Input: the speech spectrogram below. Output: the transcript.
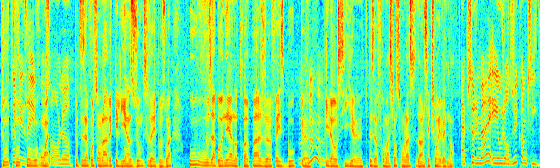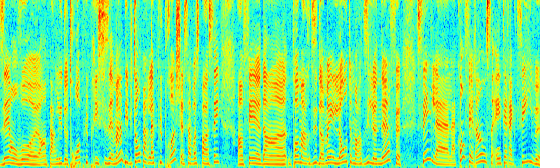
tout, Toutes tout, les tout. infos ouais. sont là. Toutes les infos sont là avec les liens Zoom si vous avez besoin, ou vous vous abonnez à notre page euh, Facebook. euh, Mhm. puis là aussi, euh, toutes les informations sont là dans la section événements. Absolument. Et aujourd'hui, comme tu le disais, on va en parler de trois plus précisément. Débutons par la plus proche. Ça va se passer, en fait, dans pas mardi demain, l'autre mardi, le 9. C'est la, la conférence interactive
